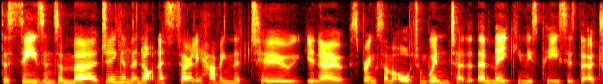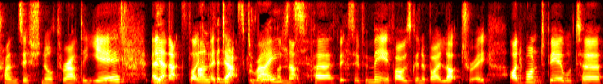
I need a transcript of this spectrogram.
the seasons are merging and they're not necessarily having the two, you know, spring, summer, autumn, winter. That they're making these pieces that are transitional throughout the year, and Yeah, that's like think that's adaptable and that's perfect. So for me, if I was going to buy luxury, I'd want to be able to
